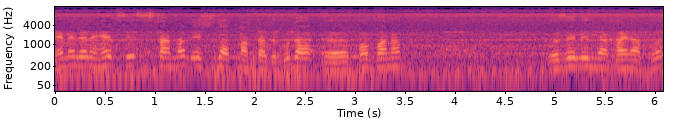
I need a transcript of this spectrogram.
memelerin hepsi standart eşit atmaktadır. Bu da e, pompanın özelliğinden kaynaklı.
